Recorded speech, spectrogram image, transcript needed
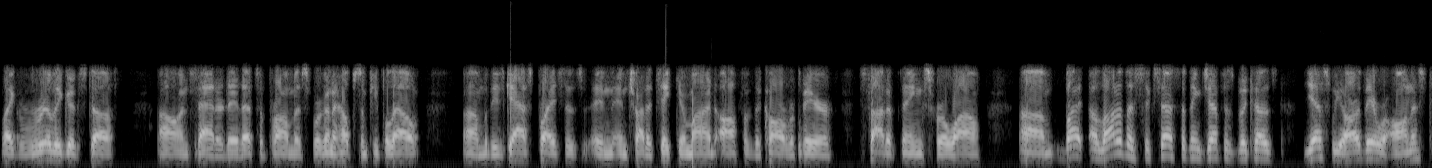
like really good stuff uh, on Saturday. That's a promise. We're going to help some people out um, with these gas prices and, and try to take your mind off of the car repair side of things for a while. Um, but a lot of the success, I think, Jeff, is because, yes, we are there. We're honest.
